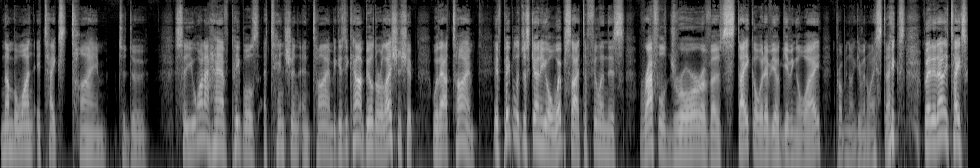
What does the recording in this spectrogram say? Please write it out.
Number one, it takes time to do. So you want to have people's attention and time because you can't build a relationship without time. If people are just going to your website to fill in this raffle drawer of a steak or whatever you're giving away, probably not giving away steaks, but it only takes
